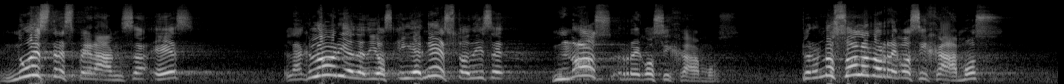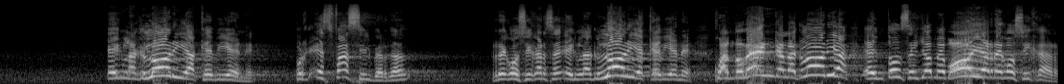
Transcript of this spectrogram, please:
nuestra esperanza es la gloria de Dios. Y en esto dice, nos regocijamos. Pero no solo nos regocijamos en la gloria que viene, porque es fácil, ¿verdad? Regocijarse en la gloria que viene. Cuando venga la gloria, entonces yo me voy a regocijar.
